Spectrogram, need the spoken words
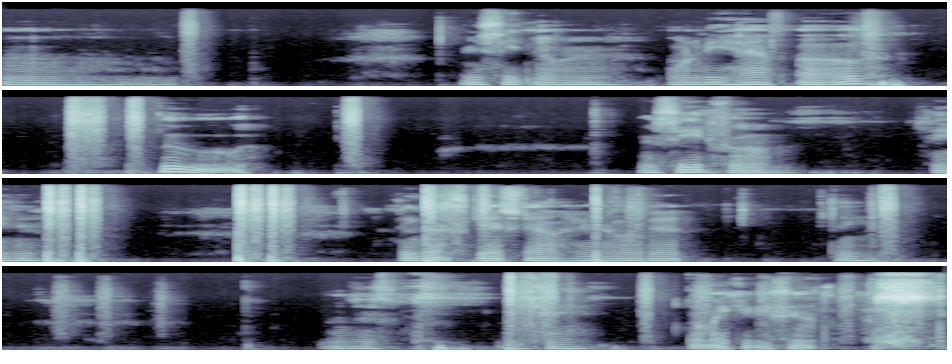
Um, receipt number on behalf of who? Receipt from. See this? Thing got sketched out here a little bit. See? I just okay. Don't make any sense.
